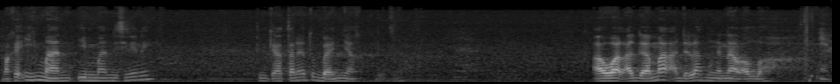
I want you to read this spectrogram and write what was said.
Maka iman iman di sini nih tingkatannya tuh banyak gitu. Awal agama adalah mengenal Allah. Iya.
